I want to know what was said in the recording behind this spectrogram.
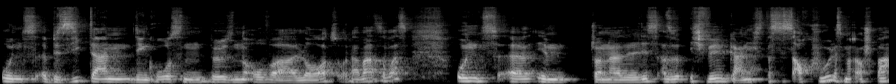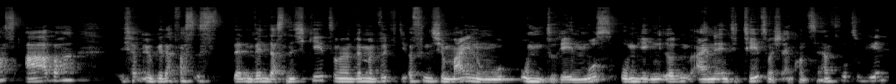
und äh, besiegt dann den großen bösen Overlord oder was sowas. Und äh, im Journalist, also ich will gar nicht, das ist auch cool, das macht auch Spaß, aber ich habe mir gedacht, was ist denn, wenn das nicht geht, sondern wenn man wirklich die öffentliche Meinung umdrehen muss, um gegen irgendeine Entität, zum Beispiel einen Konzern vorzugehen.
